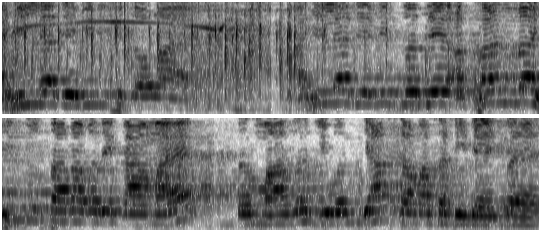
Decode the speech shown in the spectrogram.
अहिल्या देवीने शिकवलं आहे अहिल्या देवीचं जे अखंड हिंदुस्थानामध्ये काम आहे तर माझं जीवन त्याच कामासाठी द्यायचं आहे.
